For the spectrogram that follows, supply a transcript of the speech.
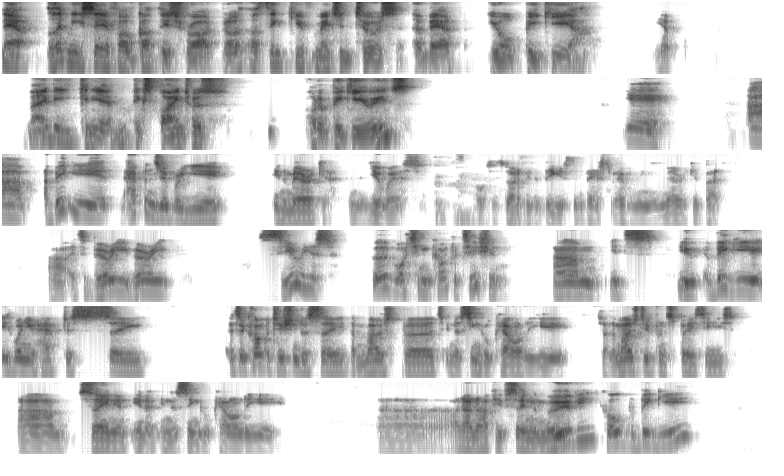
Now, let me see if I've got this right, but I, I think you've mentioned to us about your big year. Yep. Maybe can you explain to us what a big year is? Yeah. Uh, a big year happens every year in America, in the US. Of course, it's got to be the biggest and best of everything in America, but uh, it's a very, very serious bird watching competition. Um, it's you. A big year is when you have to see. It's a competition to see the most birds in a single calendar year. So the most different species um, seen in, in a, in, a, single calendar year. Uh, I don't know if you've seen the movie called The Big Year.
